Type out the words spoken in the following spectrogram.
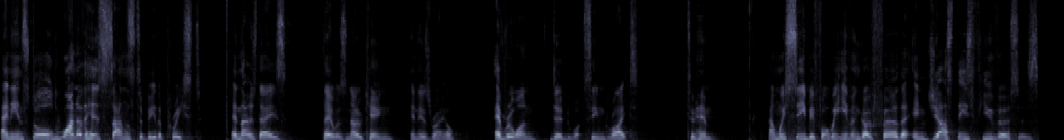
and he installed one of his sons to be the priest. In those days, there was no king in Israel. Everyone did what seemed right to him. And we see, before we even go further, in just these few verses,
